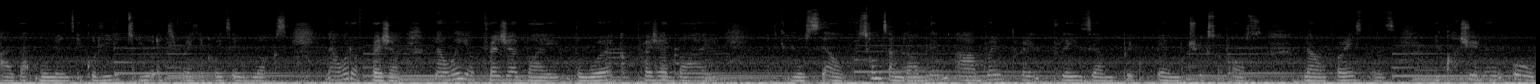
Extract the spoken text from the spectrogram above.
at that moment. It could lead to you experiencing creative blocks. Now, what of pressure? Now, when you're pressured by the work, pressured by yourself. Sometimes our brain, our brain plays um, um, tricks on us. Now, for instance, because you know, oh,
